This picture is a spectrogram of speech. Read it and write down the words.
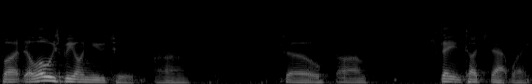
But it'll always be on YouTube. Um, so um, stay in touch that way.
